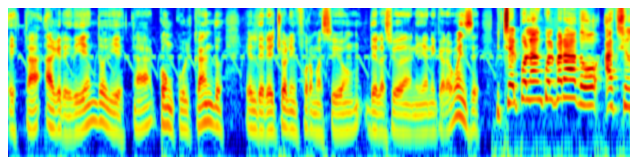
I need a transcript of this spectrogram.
está agrediendo y está conculcando el derecho a la información de la ciudadanía nicaragüense. Michelle Polanco Alvarado, Acción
